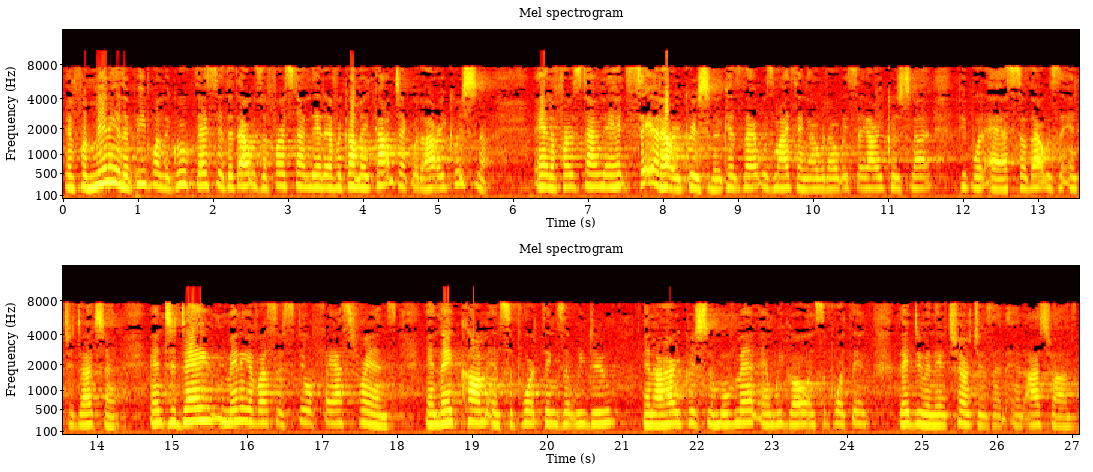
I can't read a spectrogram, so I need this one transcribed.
And for many of the people in the group, they said that that was the first time they had ever come in contact with a Hare Krishna. And the first time they had said Hare Krishna, because that was my thing. I would always say Hare Krishna. People would ask. So that was the introduction. And today, many of us are still fast friends. And they come and support things that we do in our Hare Krishna movement. And we go and support things they do in their churches and, and ashrams.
